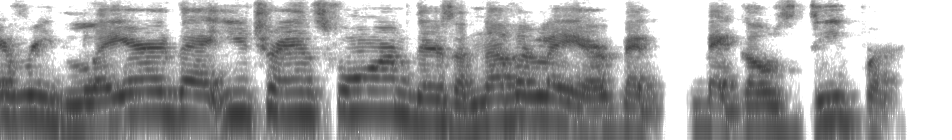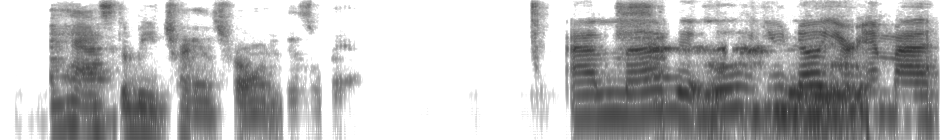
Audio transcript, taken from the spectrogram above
every layer that you transform, there's another layer that, that goes deeper and has to be transformed as well. I love it. Ooh, you know you're in my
